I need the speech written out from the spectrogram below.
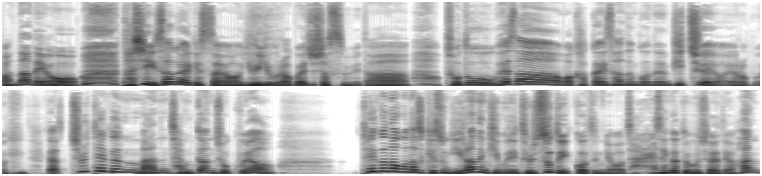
만나네요. 다시 이사 가야겠어요. 유유라고 해주셨습니다. 저도 회사와 가까이 사는 거는 비추예요, 여러분. 그러니까 출퇴근만 잠깐 좋고요. 퇴근하고 나서 계속 일하는 기분이 들 수도 있거든요. 잘 생각해 보셔야 돼요. 한,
